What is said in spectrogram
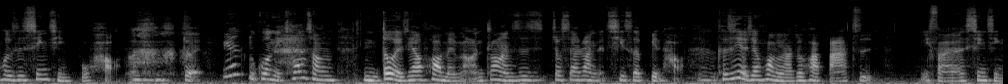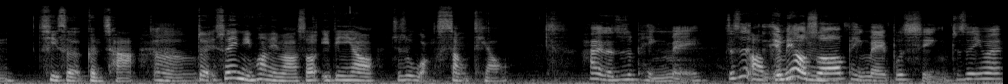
或者是心情不好。对，因为如果你通常你都已经要画眉毛，你当然是就是要让你的气色变好。嗯，可是有些画眉毛就画八字，你反而心情气色更差。嗯，对，所以你画眉毛的时候一定要就是往上挑。还有一个就是平眉，就是也没有说平眉不行，哦、就是因为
